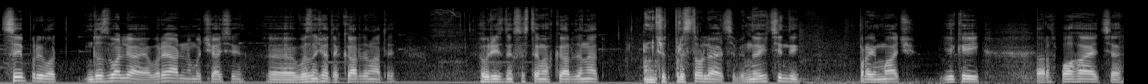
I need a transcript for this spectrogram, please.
Цей прилад дозволяє в реальному часі е, визначати координати в різних системах координат. Представляє собі навігаційний приймач, який розполагається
